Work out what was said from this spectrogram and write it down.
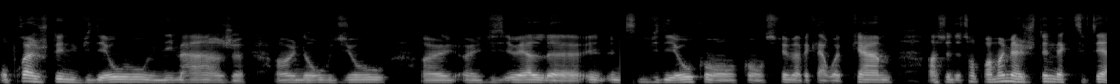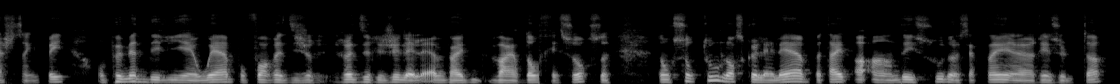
On pourrait ajouter une vidéo, une image, un audio, un, visuel, euh, une, petite vidéo qu'on qu se filme avec la webcam. Ensuite de ça, on pourrait même ajouter une activité H5P. On peut mettre des liens web pour pouvoir rediriger, l'élève vers, vers d'autres ressources. Donc, surtout lorsque l'élève peut-être a en dessous d'un certain euh, résultat,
